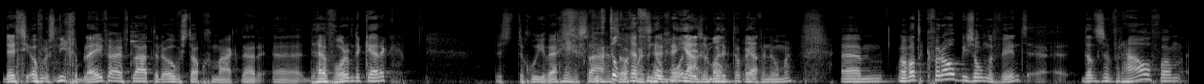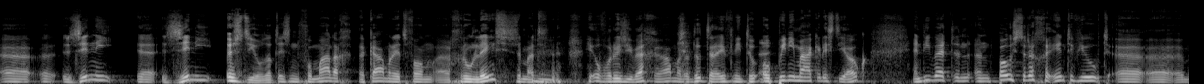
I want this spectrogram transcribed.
daar is hij overigens niet gebleven. Hij heeft later de overstap gemaakt naar eh, de hervormde kerk. Dus de goede weg ingeslagen, Toch zou nog ik even maar noemen, zeggen. hoor, ja, dat moet ik toch Ja. even noemen. Ehm, maar wat ik vooral bijzonder vind, eh, dat is een verhaal van eh, Zinni, Zinni Usdiel. Dat is een voormalig Kamerlid van GroenLinks. Ze is met Mm. heel veel ruzie weggegaan, maar dat doet er even niet toe. Opiniemaker is die ook. En die werd een, een post terug geïnterviewd eh, eh, ehm,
